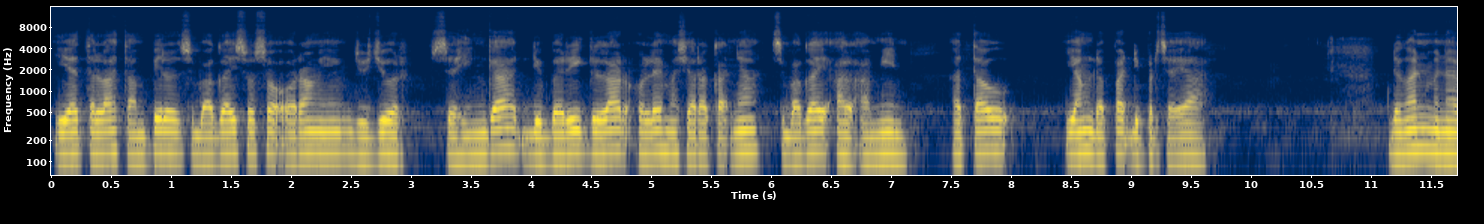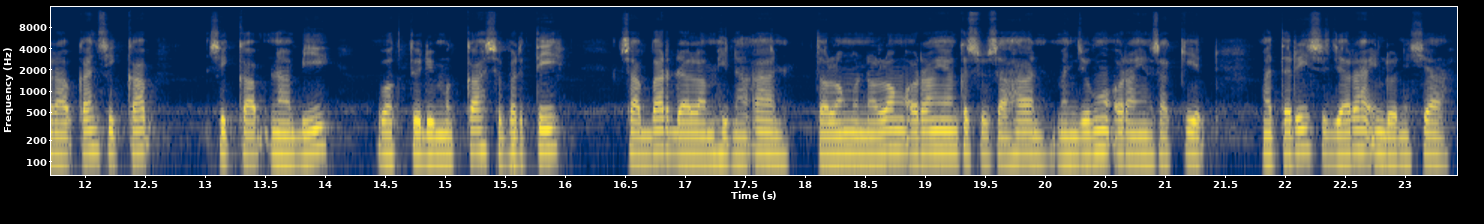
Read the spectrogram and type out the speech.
ia telah tampil sebagai sosok orang yang jujur, sehingga diberi gelar oleh masyarakatnya sebagai Al-Amin atau yang dapat dipercaya. Dengan menerapkan sikap sikap Nabi waktu di Mekah seperti sabar dalam hinaan, tolong menolong orang yang kesusahan, menjenguk orang yang sakit. Materi sejarah Indonesia.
